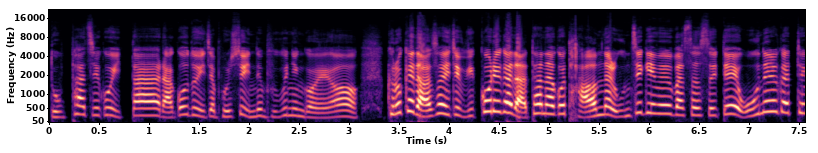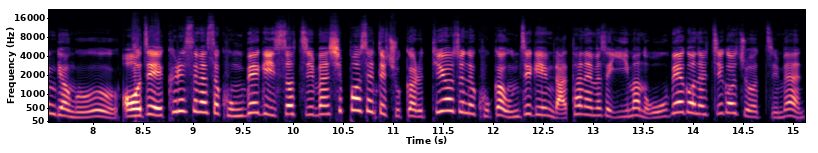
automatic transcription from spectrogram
높아지고 있다라고도 이제 볼 수 있는 부분인 거예요. 그렇게 나서 이제 윗꼬리가 나타나고 다음날 움직임을 봤었을 때 오늘 같은 경우 어제 크리스마스 공백이 있었지만 10% 주가를 띄워주는 고가 움직임 나타내면서 2만 500원을 찍어주었지만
